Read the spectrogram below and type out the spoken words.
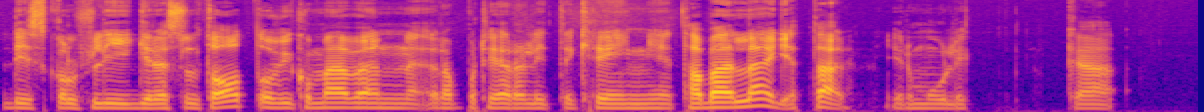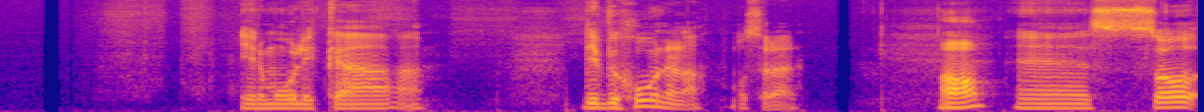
Disc Golf League-resultat och vi kommer även rapportera lite kring tabelläget där i de olika i de olika divisionerna och sådär. Ja, Eh, så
